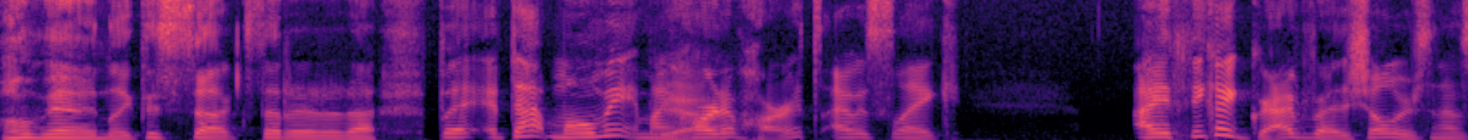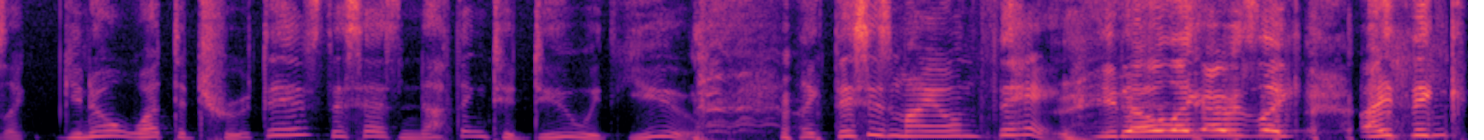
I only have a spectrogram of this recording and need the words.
oh man, like this sucks. Da, da, da, da. But at that moment, in my Yeah. heart of hearts, I was like, I think I grabbed by the shoulders and I was like, you know what the truth is? This has nothing to do with you. like this is my own thing. You know, like I was like, I think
